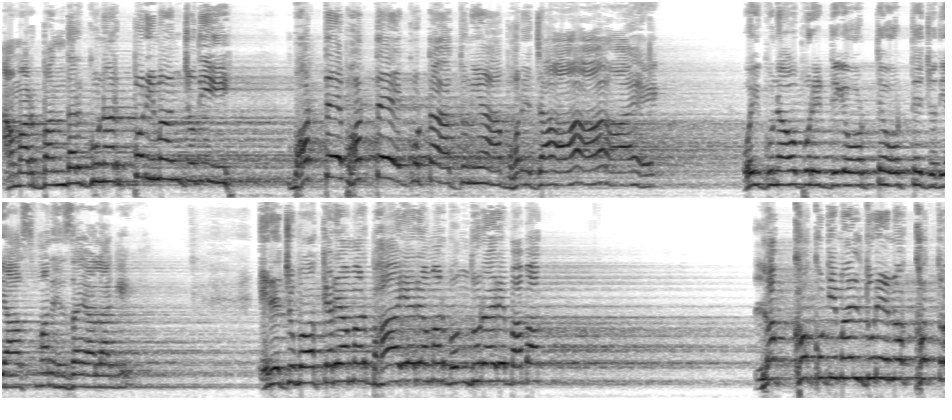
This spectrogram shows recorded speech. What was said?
আমার বান্দার গুনার পরিমাণ যদি ভরতে ভরতে গোটা দুনিয়া ভরে যায় ওই গুণা উপরের দিকে উঠতে উঠতে যদি আসমানে যায় লাগে, এরে যুবক, এরে আমার ভাই, এরে আমার বন্ধুরা, এরে বাবা, লক্ষ কোটি মাইল দূরে নক্ষত্র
